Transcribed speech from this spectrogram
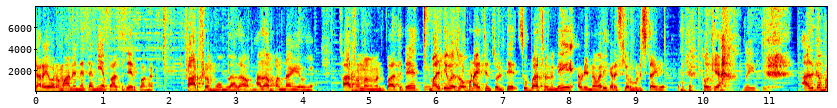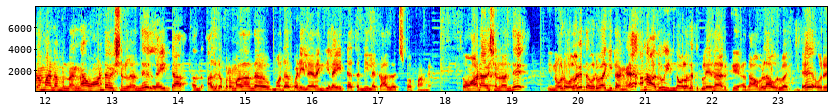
கரையோரமா நின்று தண்ணியை பார்த்துட்டே இருப்பாங்க. ஃபார் ஃப்ரம் ஹோம்ல அதான் அதான் பண்ணாங்க இவங்க. ஃபார் ஃப்ரம் ஹோம் வந்து பார்த்துட்டு மல்டிவர்ஸ் ஓப்பன் ஆயிடுச்சுன்னு சொல்லிட்டு சூப்பரா சொன்னே அப்படின்ற மாதிரி கடைசியில முடிச்சிட்டாங்க. ஓகே அதுக்கப்புறமா என்ன பண்ணாங்கன்னா வாண்டா விஷன்ல வந்து லைட்டா அந்த- அதுக்கப்புறமா தான் அந்த மொத படியில இறங்கி லைட்டா தண்ணியில கால் வச்சு பார்ப்பாங்க. ஸோ வாண்டா விஷன்ல வந்து இன்னொரு உலகத்தை உருவாக்கிட்டாங்க. ஆனா அதுவும் இந்த உலகத்துக்குள்ளே தான் இருக்கு. அது அவளா உருவாக்கிட்டு ஒரு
